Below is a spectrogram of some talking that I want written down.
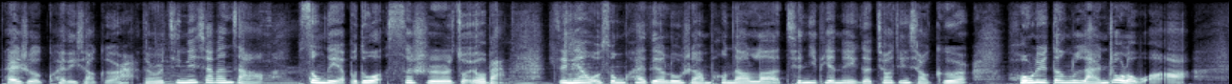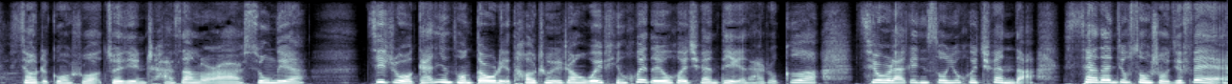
他也是个快递小哥哈。他说今天下班早，送的也不多，四十左右吧。今天我送快递的路上碰到了前几天那个交警小哥，红绿灯拦住了我，笑着跟我说：“最近查三轮啊，兄弟。”记住，我赶紧从兜里掏出一张唯品会的优惠券递给他，说：“哥，其实我来给你送优惠券的，下单就送手机费。”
